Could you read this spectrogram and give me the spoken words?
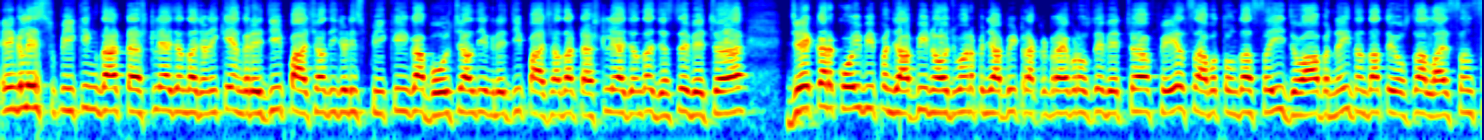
ਇੰਗਲਿਸ਼ ਸਪੀਕਿੰਗ ਦਾ ਟੈਸਟ ਲਿਆ ਜਾਂਦਾ ਜਾਨੀ ਕਿ ਅੰਗਰੇਜ਼ੀ ਭਾਸ਼ਾ ਦੀ ਜਿਹੜੀ ਸਪੀਕਿੰਗ ਆ ਬੋਲਚਾਲ ਦੀ ਅੰਗਰੇਜ਼ੀ ਭਾਸ਼ਾ ਦਾ ਟੈਸਟ ਲਿਆ ਜਾਂਦਾ, ਜਿਸ ਦੇ ਵਿੱਚ ਜੇਕਰ ਕੋਈ ਵੀ ਪੰਜਾਬੀ ਨੌਜਵਾਨ, ਪੰਜਾਬੀ ਟਰੱਕ ਡਰਾਈਵਰ ਉਸ ਦੇ ਵਿੱਚ ਫੇਲ ਸਾਬਤ ਹੁੰਦਾ, ਸਹੀ ਜਵਾਬ ਨਹੀਂ ਦਿੰਦਾ ਤੇ ਉਸ ਦਾ ਲਾਇਸੈਂਸ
